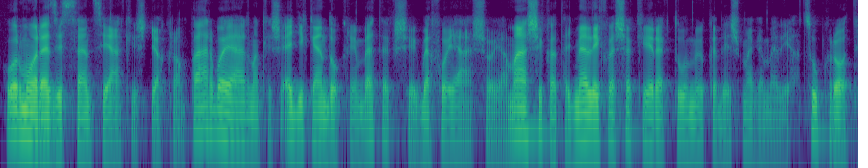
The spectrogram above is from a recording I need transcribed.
Hormonrezisztenciák is gyakran párba járnak, és egyik endokrin betegség befolyásolja a másikat, egy mellékvesekérek túlműködés megemeli a cukrot,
